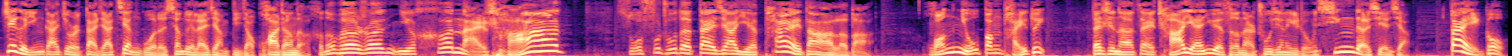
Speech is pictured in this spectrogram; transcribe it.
这个应该就是大家见过的相对来讲比较夸张的。很多朋友说你喝奶茶所付出的代价也太大了吧？黄牛帮排队，但是呢，在茶颜悦色那儿出现了一种新的现象——代购。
